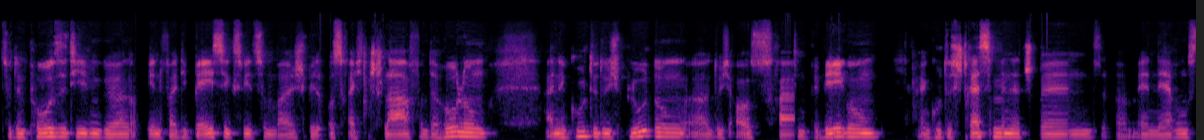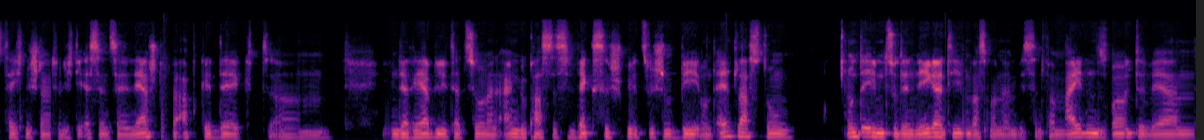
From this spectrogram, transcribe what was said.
Zu den positiven gehören auf jeden Fall die Basics, wie zum Beispiel ausreichend Schlaf und Erholung, eine gute Durchblutung äh, durch ausreichend Bewegung, ein gutes Stressmanagement, äh, ernährungstechnisch natürlich die essentiellen Nährstoffe abgedeckt, ähm, in der Rehabilitation ein angepasstes Wechselspiel zwischen B- und Entlastung. Und eben zu den Negativen, was man ein bisschen vermeiden sollte, wären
